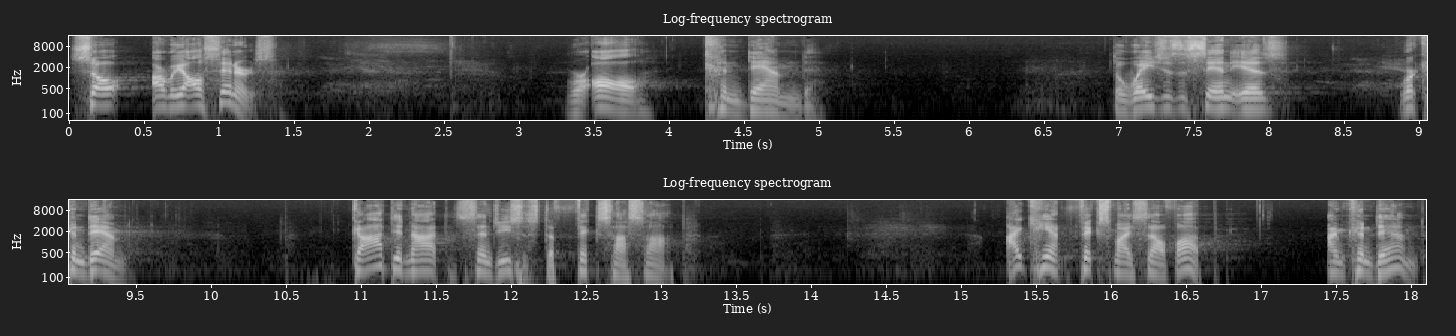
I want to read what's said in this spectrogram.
So are we all sinners? We're all condemned. The wages of sin is we're condemned. God did not send Jesus to fix us up. I can't fix myself up. I'm condemned.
